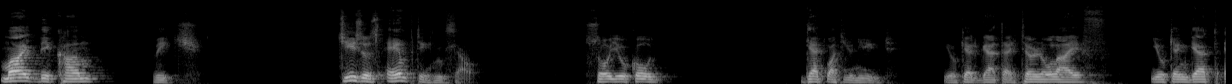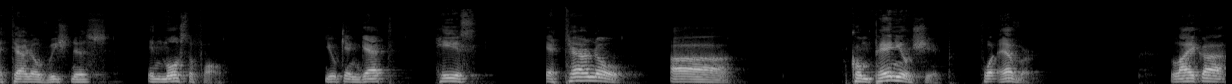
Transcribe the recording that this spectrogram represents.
might become rich. Jesus emptied himself so you could get what you need. You can get eternal life. You can get eternal richness. And most of all, you can get His eternal uh, companionship forever. Like uh,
